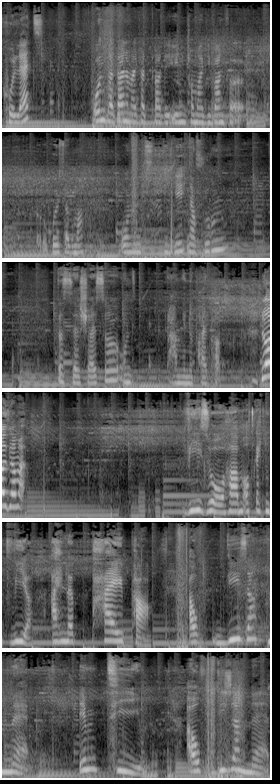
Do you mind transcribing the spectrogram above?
Colette. Und der Dynamite hat gerade eben schon mal die Wand größer gemacht. Und die Gegner führen. Das ist sehr scheiße. Und haben wir eine Piper. Lol, wir haben. Wieso haben ausgerechnet wir eine Piper auf dieser Map im Team? Auf dieser Map.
